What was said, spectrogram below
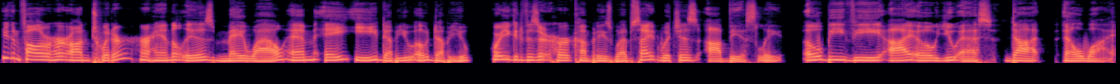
You can follow her on Twitter. Her handle is MaeWow, M A E W O W, or you could visit her company's website, which is obviously O B V I O U S dot L Y.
